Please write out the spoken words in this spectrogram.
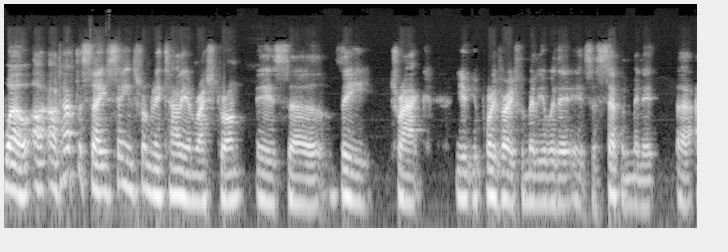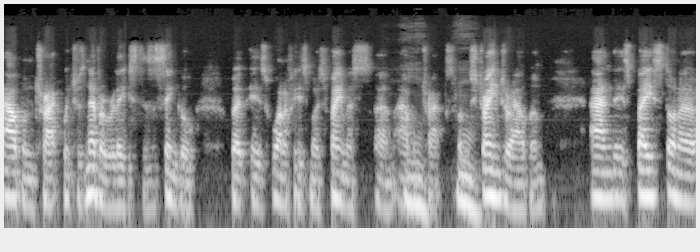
Well, I'd have to say Scenes from an Italian Restaurant is uh, the track. You, are probably very familiar with it. It's a seven minute uh, album track, which was never released as a single, but is one of his most famous um, album mm. tracks from mm. the Stranger album and it's based on a,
